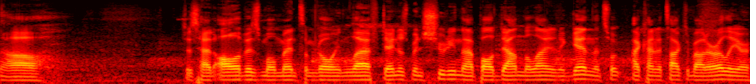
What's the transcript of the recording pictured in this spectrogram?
Oh, just had all of his momentum going left. Daniel's been shooting that ball down the line, and again, that's what I kind of talked about earlier.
